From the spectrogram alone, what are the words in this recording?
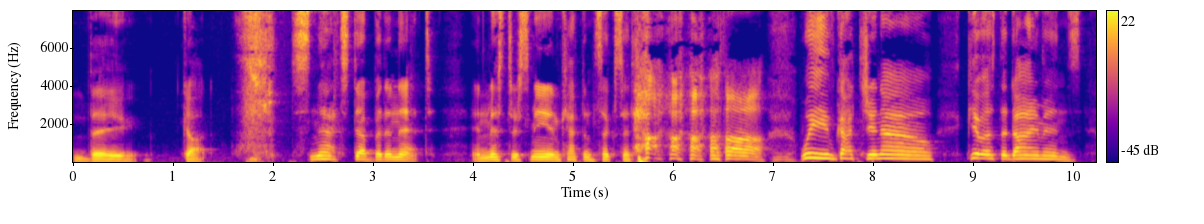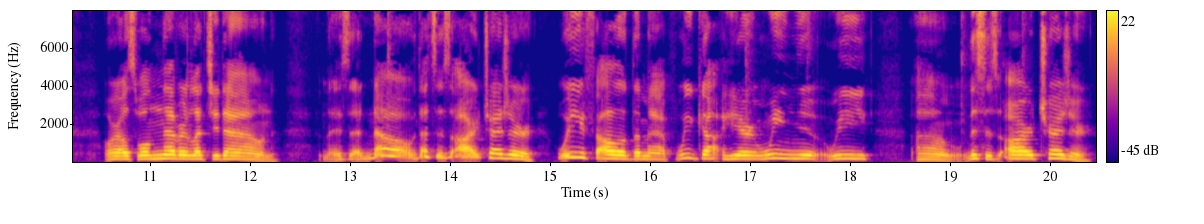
they got snatched up at a net. And Mr. Smee and Captain Hook said, Ha ha ha ha ha! We've got you now! Give us the diamonds, or else we'll never let you down. And they said, No, this is our treasure. We followed the map. We got here. We knew. We, um, this is our treasure.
